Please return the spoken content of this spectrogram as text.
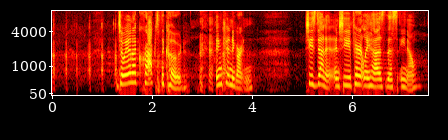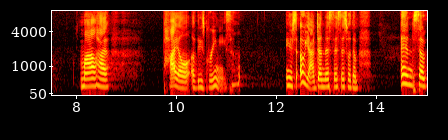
Joanna cracked the code in kindergarten she's done it. And she apparently has this, you know, mile high pile of these greenies. And you say, oh, yeah, I've done this, this, this with them. And so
